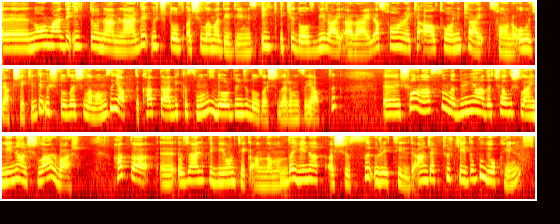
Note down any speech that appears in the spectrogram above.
Ee, normalde ilk dönemlerde 3 doz aşılama dediğimiz ilk 2 doz 1 ay arayla sonraki 6-12 ay sonra olacak şekilde 3 doz aşılamamızı yaptık. Hatta bir kısmımız 4. doz aşılarımızı yaptık. Ee, şu an aslında dünyada çalışılan yeni aşılar var. Hatta e, özellikle BioNTech anlamında yeni aşısı üretildi. Ancak Türkiye'de bu yok henüz.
